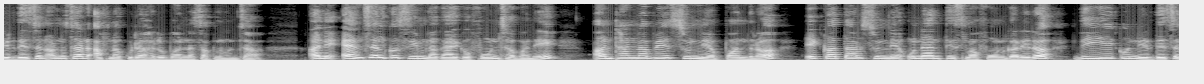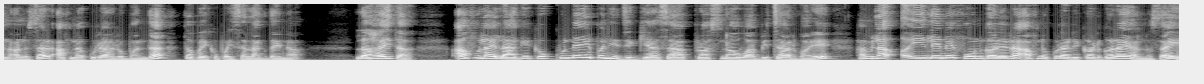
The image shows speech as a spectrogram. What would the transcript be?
निर्देशन अनुसार आफ्ना कुराहरू भन्न सक्नुहुन्छ। अनि एनसेलको सिम लगाएको फोन छ भने अन्ठानब्बे शून्य पन्ध्र एकहत्तर शून्य उनातिसमा फोन गरेर दिइएको निर्देशन अनुसार आफ्ना कुराहरू भन्दा तपाईँको पैसा लाग्दैन। ल है त आफूलाई लागेको कुनै पनि जिज्ञासा प्रश्न वा विचार भए हामीलाई अहिले नै फोन गरेर आफ्नो कुरा रेकर्ड गराइहाल्नुहोस् है।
